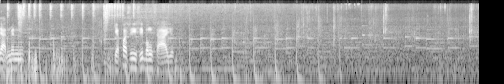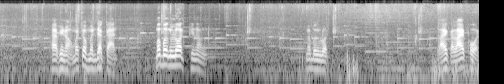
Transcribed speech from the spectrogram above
ย่านเป็นเกียบพ่อสี่สิบองศาอยู่พาพี่น้องมาชมบรรยากาศ มาเบิ่งรถพี่น้อง มาเบิงรถหลายกับหลายโพด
